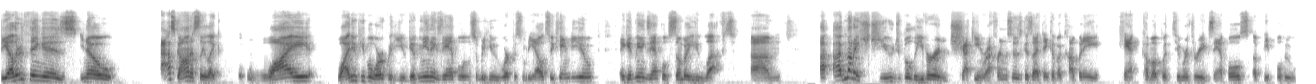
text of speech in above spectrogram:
the other thing is you know ask honestly like why why do people work with you? Give me an example of somebody who worked with somebody else who came to you, and give me an example of somebody who left. Um, I, am not a huge believer in checking references because I think if a company can't come up with two or three examples of people who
